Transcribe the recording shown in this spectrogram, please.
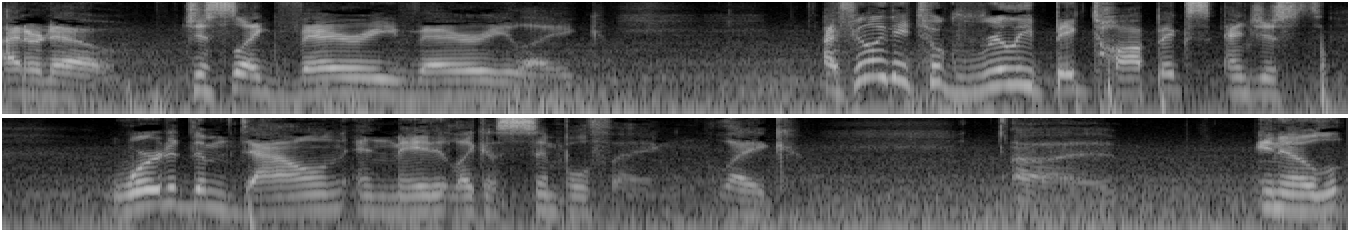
I don't know, just like very very like I feel like they took really big topics and just worded them down and made it like a simple thing. Like uh you know,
